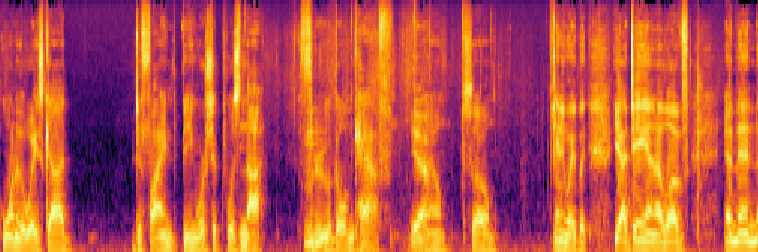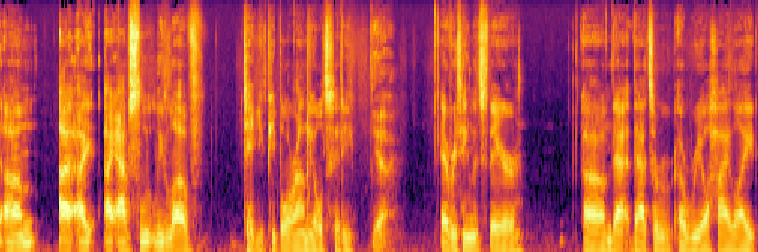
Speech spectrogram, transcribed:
one of the ways God defined being worshipped was not through a golden calf. Mm. Yeah. You know? So anyway, but yeah, Dan, I love, and then um, I, I I absolutely love taking people around the old city yeah, everything that's there. Um, that that's a, a real highlight,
